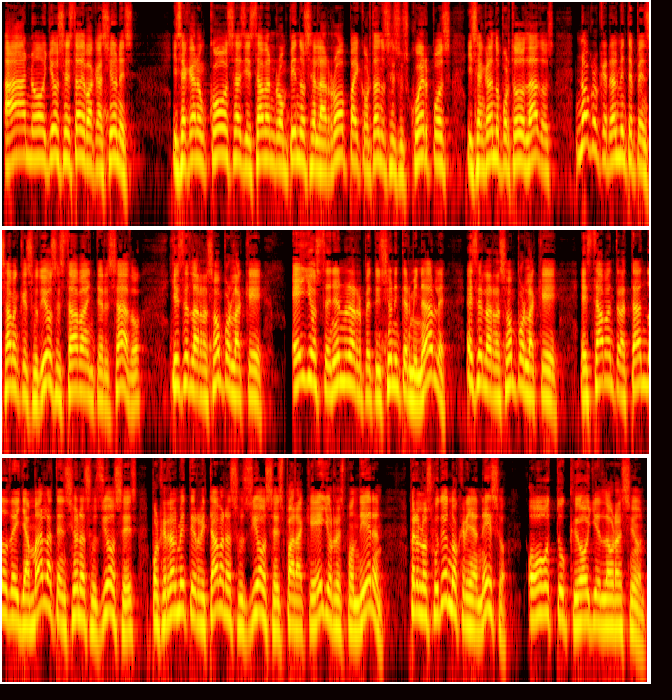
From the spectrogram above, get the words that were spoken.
Ah, no, yo se está de vacaciones y sacaron cosas y estaban rompiéndose la ropa y cortándose sus cuerpos y sangrando por todos lados. No creo que realmente pensaban que su Dios estaba interesado y esa es la razón por la que ellos tenían una repetición interminable. Esa es la razón por la que estaban tratando de llamar la atención a sus dioses, porque realmente irritaban a sus dioses para que ellos respondieran. Pero los judíos no creían eso. Oh, tú que oyes la oración.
